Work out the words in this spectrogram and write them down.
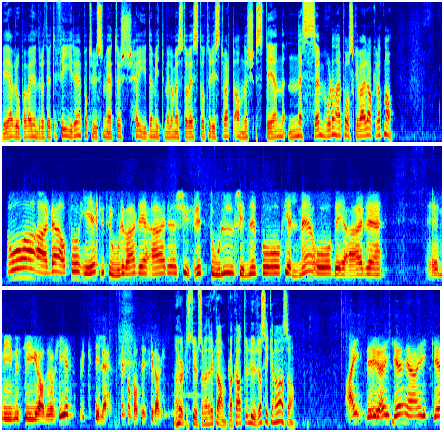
ved Europavei 134 på 1000 meters høyde midt mellom øst og vest, og turistvert Anders Sten Nessem. Hvordan er påskeværet akkurat nå? Nå er det altså helt utrolig vær. Det er eh, skyfritt, solen skinner på fjellene, og det er eh, minus ti grader og helt blikk stille. Helt fantastisk i dag. Nå hørtes det ut som en reklameplakat. Du lurer oss ikke nå, altså? Nei, det gjør jeg ikke. Jeg er ikke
